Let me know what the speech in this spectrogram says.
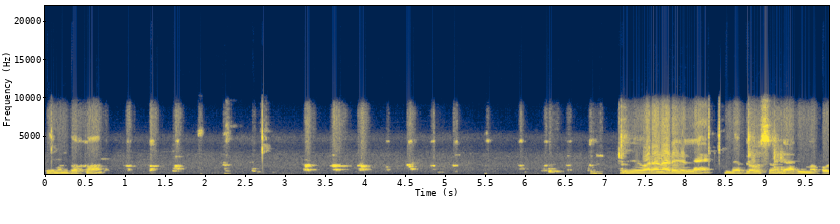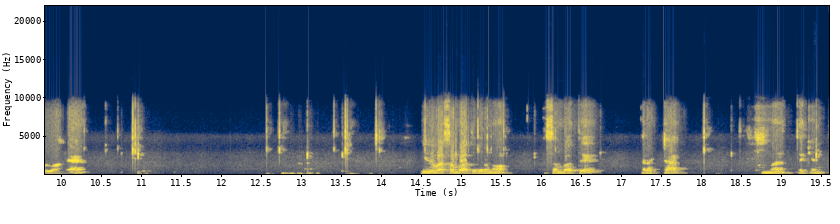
இது முன்பக்கம். இது வடநாடுகளில் இந்த பிளவுஸ் வந்து அதிகமாக போடுவாங்க. இது வசம் பார்த்துக்கிறணும் வசம் பார்த்து கரெக்டாக நம்ம தைக்கணும்.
